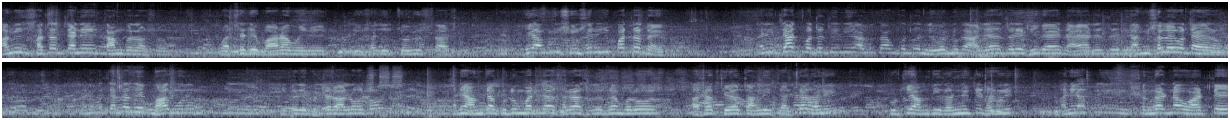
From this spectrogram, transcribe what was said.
आम्ही सातत्याने काम करत असतो. वर्षाचे बारा महिने दिवसाचे चोवीस तास. ही आमची शिवसेनेची पद्धत आहे. आणि त्याच पद्धतीने आम्ही काम करतो. निवडणुका आल्या तरी ठीक आहे नाही आल्या तरी ठीक आहे. आम्ही सदैव तयार आहोत. आणि मग त्याचाच एक भाग म्हणून तिकडे इकडे भेटायला आलो. होतो आणि आमच्या कुटुंबातल्या सगळ्या सदस्यांबरोबर असा खेळ चांगली चर्चा झाली. पुढची आमची रणनीती ठरली. आणि आपली संघटना वाढते.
